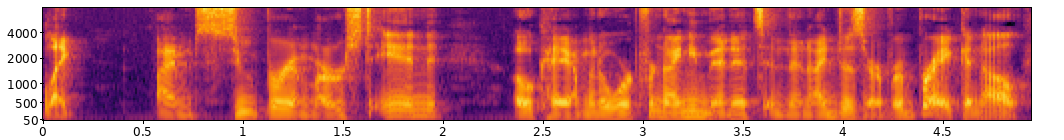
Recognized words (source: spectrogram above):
like, I'm super immersed in, okay, I'm going to work for 90 minutes and then I deserve a break. And I'll,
